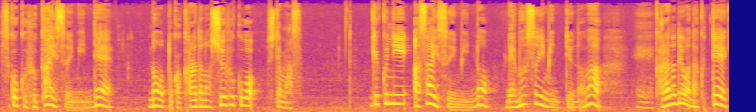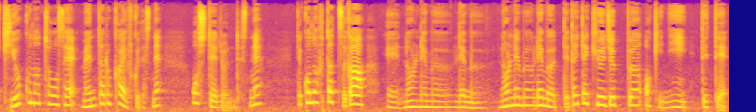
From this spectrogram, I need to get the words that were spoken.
すごく深い睡眠で脳とか体の修復をしてます。逆に浅い睡眠のレム睡眠っていうのは、えー、体ではなくて記憶の調整メンタル回復ですね。をしてるんですね。でこの2つが、えー、ノンレムレムノンレムレムって大体90分おきに出て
